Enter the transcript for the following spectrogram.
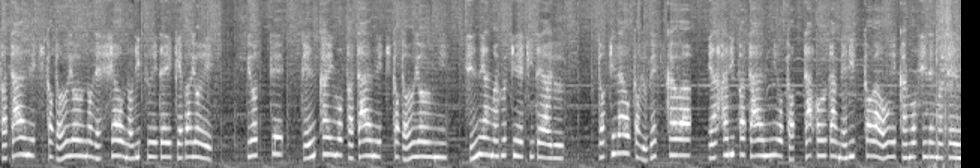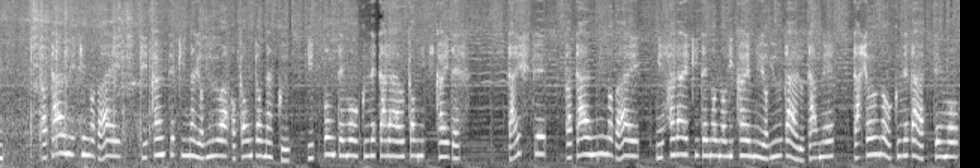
パターン1と同様の列車を乗り継いでいけばよい。よって、限界もパターン1と同様に、新山口駅である。どちらを取るべきかは、やはりパターン2を取った方がメリットは多いかもしれません。パターン1の場合、時間的な余裕はほとんどなく、1本でも遅れたらアウトに近いです。対して、パターン2の場合、三原駅での乗り換えに余裕があるため、多少の遅れがあっても、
